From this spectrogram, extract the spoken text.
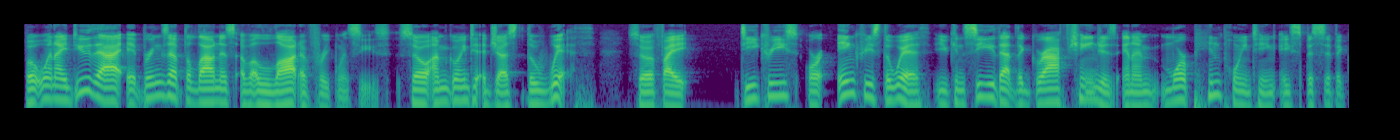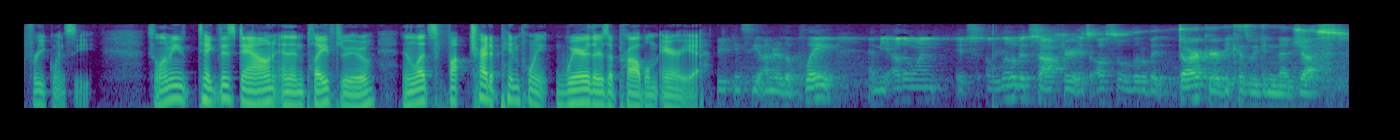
But when I do that, it brings up the loudness of a lot of frequencies. So I'm going to adjust the width. So if I decrease or increase the width, you can see that the graph changes and I'm more pinpointing a specific frequency. So let me take this down and then play through and let's try to pinpoint where there's a problem area. You can see under the plate and the other one, it's a little bit softer. It's also a little bit darker because we didn't adjust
